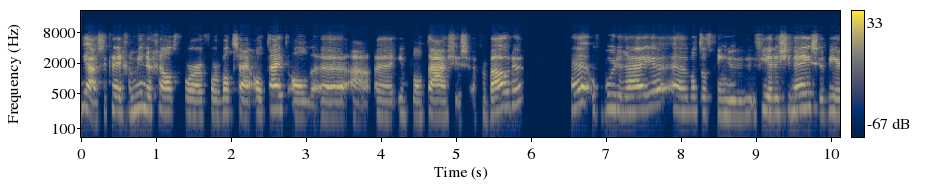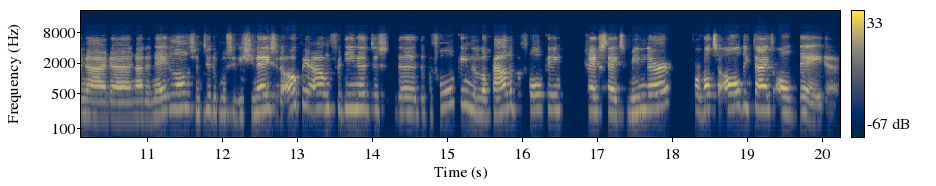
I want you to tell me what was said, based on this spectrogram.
ja, ze kregen minder geld voor, voor wat zij altijd al uh, uh, in plantages uh, verbouwden. Hè, of boerderijen, want dat ging nu via de Chinezen weer naar de, naar de Nederlanders. Natuurlijk moesten die Chinezen er ook weer aan verdienen. Dus de, de bevolking, de lokale bevolking, kreeg steeds minder voor wat ze al die tijd al deden.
